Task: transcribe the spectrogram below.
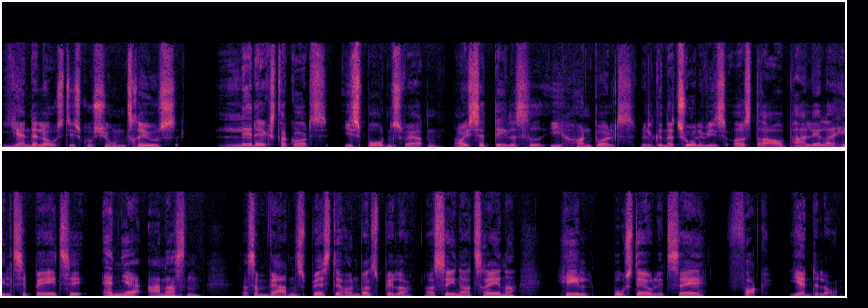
jantelovsdiskussionen trives lidt ekstra godt i sportens verden, og i særdeleshed i håndbold, hvilket naturligvis også drager paralleller helt tilbage til Anja Andersen, der som verdens bedste håndboldspiller og senere træner, helt bogstaveligt sagde, fuck janteloven.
